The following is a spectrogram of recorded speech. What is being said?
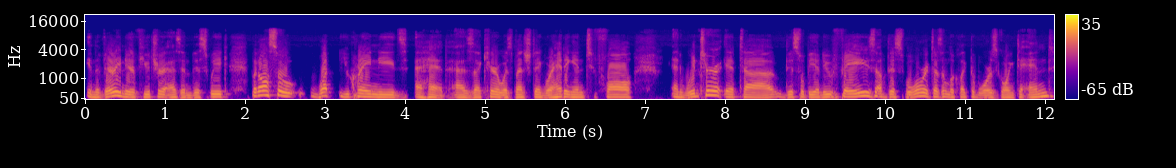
in the very near future, as in this week, but also what Ukraine needs ahead. As uh, Kira was mentioning, we're heading into fall and winter. It uh, this will be a new phase of this war. It doesn't look like the war is going to end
